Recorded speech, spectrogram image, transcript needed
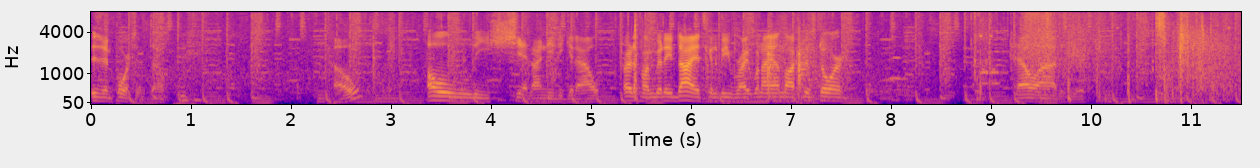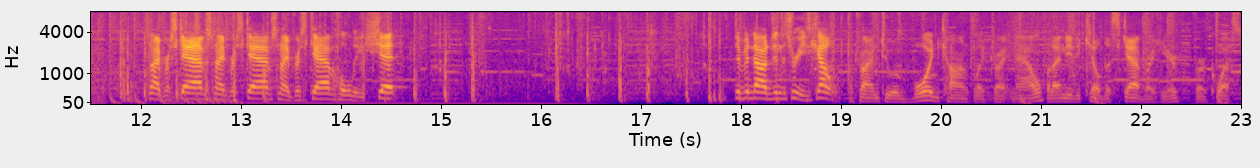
is important, though. oh? Holy shit, I need to get out. Right, if I'm gonna die, it's gonna be right when I unlock this door. Hell out of here. Sniper scav, sniper scav, sniper scav. Holy shit. Dip and dodge in the trees, go! I'm trying to avoid conflict right now, but I need to kill the scav right here for a quest.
